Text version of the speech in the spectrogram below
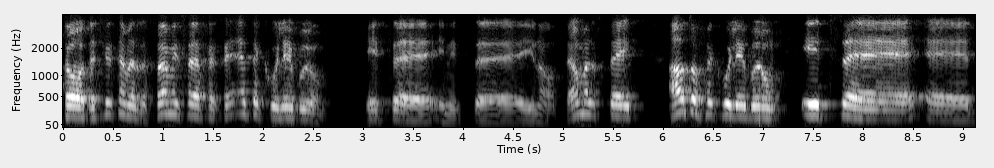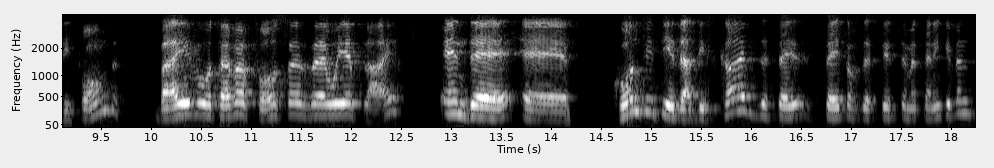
so the system has a Fermi surface at equilibrium it's uh, in its uh, you know thermal state. Out of equilibrium, it's uh, deformed by whatever forces we apply, and the quantity that describes the state of the system at any given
